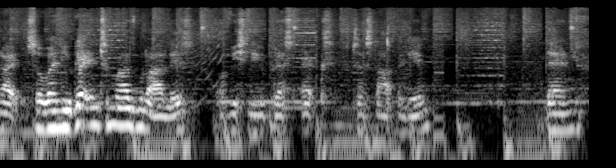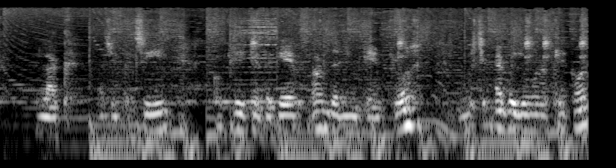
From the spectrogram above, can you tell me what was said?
Right, so when you get into Miles Morales, obviously you press X to start the game. Then, like as you can see, completed the game and the new game flow. Whichever you want to click on,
